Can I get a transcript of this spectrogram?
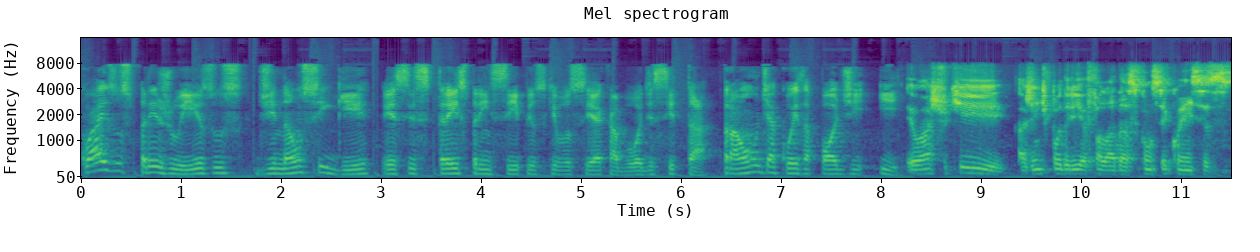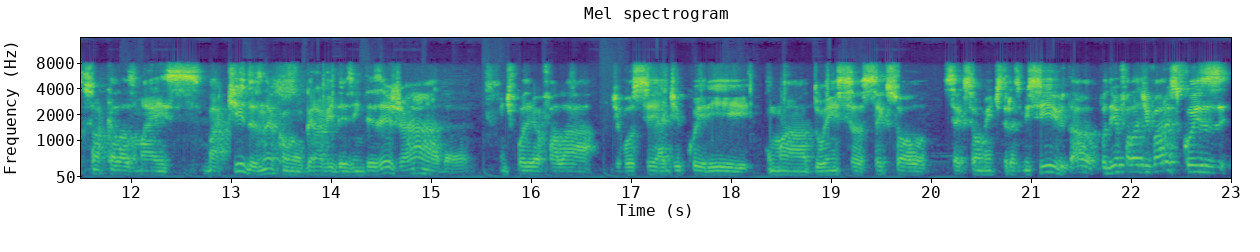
quais os prejuízos de não seguir esses três princípios que você acabou de citar? Para onde a coisa pode ir? Eu acho que a gente poderia falar das consequências que são aquelas mais batidas, né, como gravidez indesejada. A gente poderia falar de você adquirir uma doença sexual sexualmente transmissível, tal. Eu poderia falar de várias coisas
